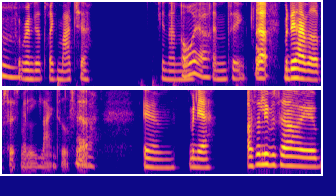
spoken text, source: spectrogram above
Mm. Så begyndte jeg at drikke matcha. En anden, Åh, ja. anden ting. Ja. Men det har jeg været obsessed med lang tid. For Ja. Øhm, men ja. Og så lige så øh,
